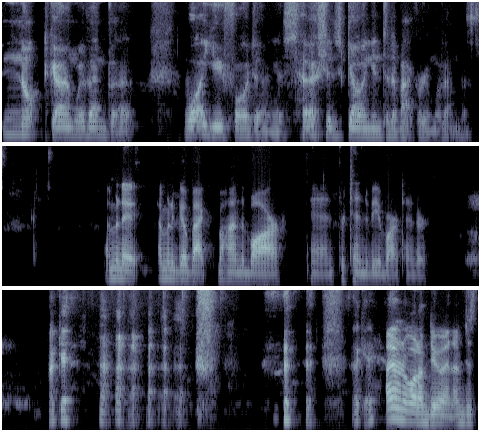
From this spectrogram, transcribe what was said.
not going with Ember, what are you four doing? Is Hirsch is going into the back room with Ember. I'm gonna I'm gonna go back behind the bar and pretend to be a bartender. Okay. okay. I don't know what I'm doing. I'm just,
